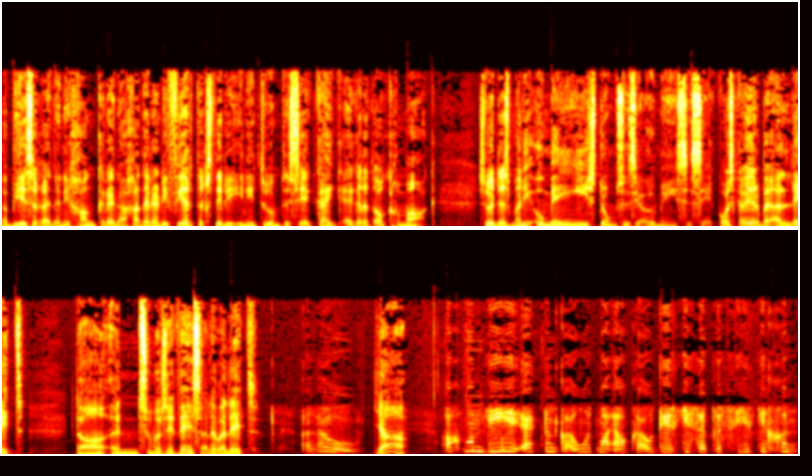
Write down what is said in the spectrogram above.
'n besigheid aan die gang kry, dan gaan hy na die 40ste reunie toe om te sê, "Kyk, ek het dit ook gemaak." So dis maar die ou mensdom soos die ou mense sê. Kom ons kuier by Alet daar in Somerset Wes. Hallo Alet. Hallo. Ja. Ag man, wie ek dink ou moet my elke ou diertjie sy plesiertjie gun.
